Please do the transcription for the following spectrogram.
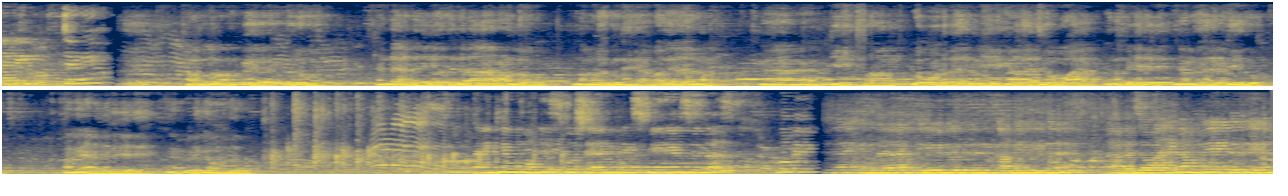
ഐ തിങ്ക് ചെറിയ അപ്പൊ നമുക്ക് ഒരു എന്തായാലും ദൈവത്തിന്റെ ദാനമാണല്ലോ നമ്മൾ കുഞ്ഞിന്. അപ്പൊ അത് കാരണം ഗിഫ്റ്റ് ഫ്രം ഗോഡ് എന്ന മീനിങ്ങുള്ള ജോവാൻ എന്ന പേര് ഞങ്ങൾ സെലക്ട് ചെയ്തു. അങ്ങനെയാണ് പേര് ഞങ്ങൾക്ക് എടുക്കാൻ പറ്റിയത് Thank you, Monis, for sharing your experience with us. ഇന്ന് ഈ ഒരു ഇതിൽ നിൽക്കാൻ വേണ്ടിയിട്ട് ജോവാന്റെ അമ്മയായിട്ട് ദൈവം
